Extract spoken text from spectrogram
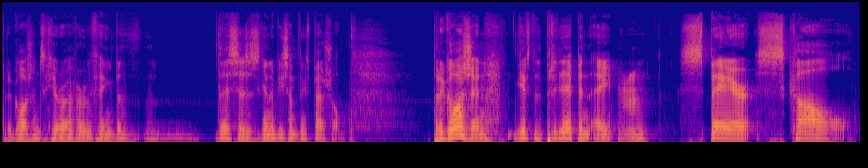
Prigozhin's a hero of everything, but this is going to be something special. Prigozhin gifted Prilepin a spare skull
